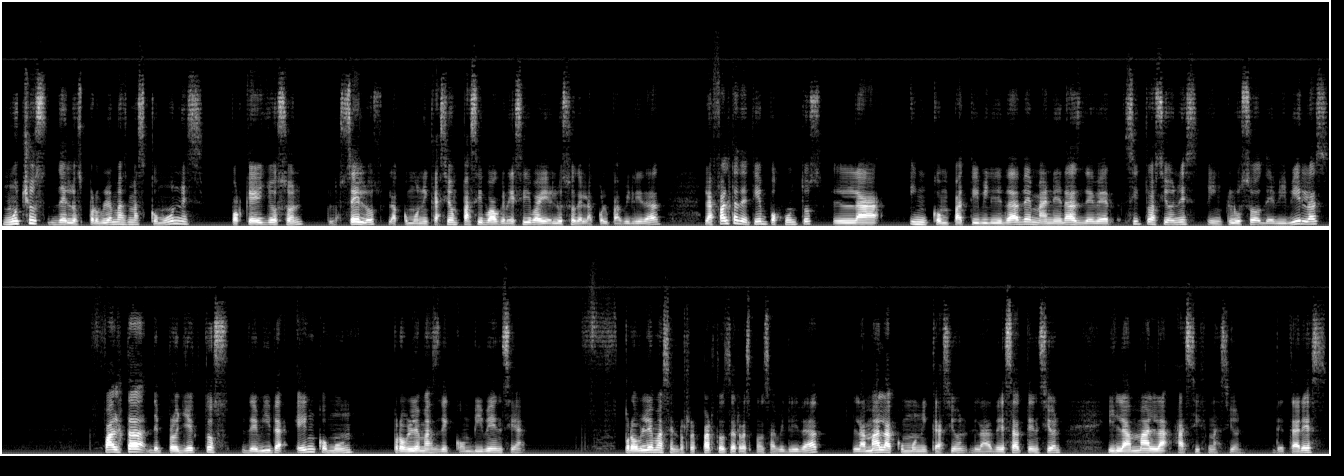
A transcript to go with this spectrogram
muchos de los problemas más comunes, porque ellos son los celos, la comunicación pasivo-agresiva y el uso de la culpabilidad, la falta de tiempo juntos, la incompatibilidad de maneras de ver situaciones incluso de vivirlas, falta de proyectos de vida en común, problemas de convivencia, problemas en los repartos de responsabilidad, la mala comunicación, la desatención y la mala asignación de tareas.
